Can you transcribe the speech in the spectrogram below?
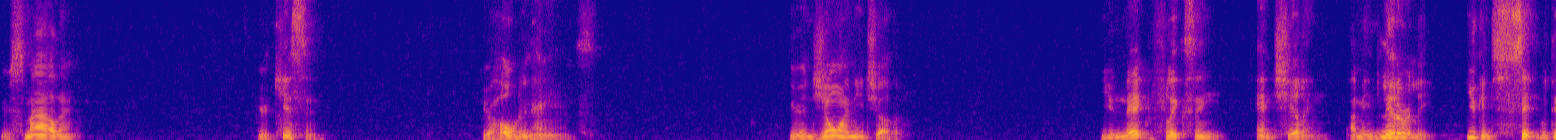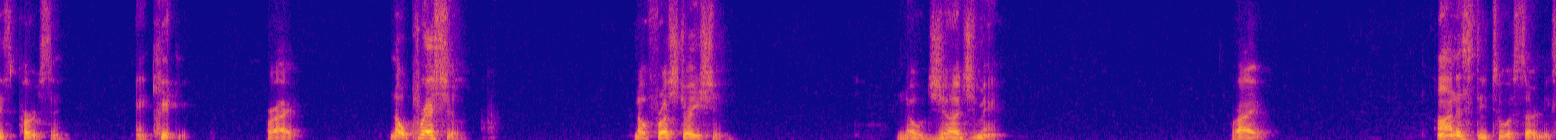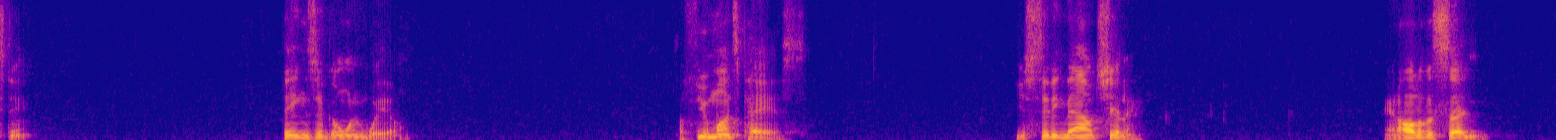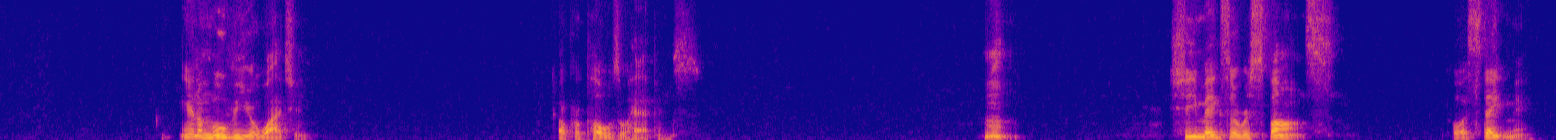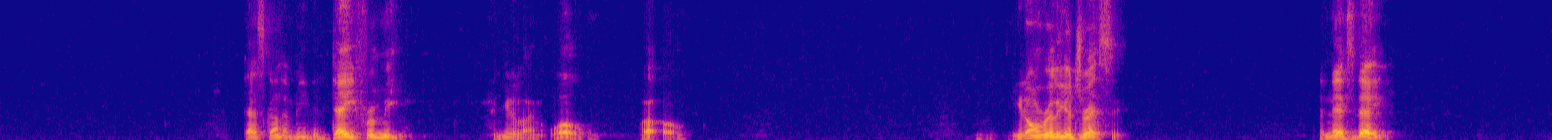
you're smiling, you're kissing, you're holding hands, you're enjoying each other, you're Netflixing and chilling. I mean, literally, you can sit with this person and kick it right? No pressure, no frustration, no judgment, right? Honesty to a certain extent. Things are going well. A few months pass. You're sitting down chilling. And all of a sudden, in a movie you're watching, a proposal happens. Hmm. She makes a response or a statement. That's going to be the day for me. And you're like, whoa, uh oh. You don't really address it. The next day,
